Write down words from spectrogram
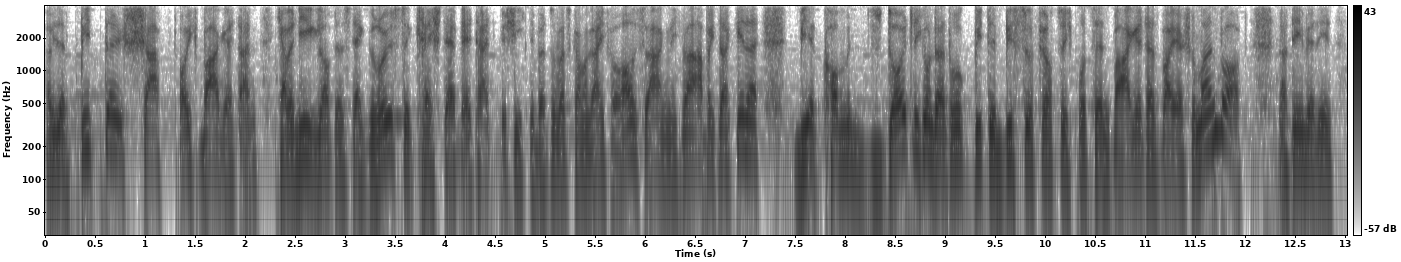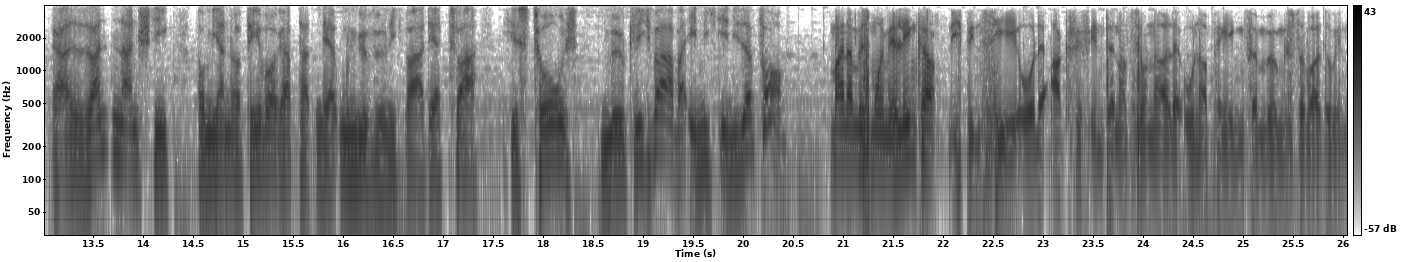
habe ich gesagt, bitte schafft euch Bargeld an. Ich habe nie geglaubt, dass es der größte Crash der Weltheitsgeschichte wird. Sowas kann man gar nicht voraussagen, nicht wahr? Aber ich sage, Kinder, wir kommen deutlich unter Druck, bitte bis zu 40 Prozent Bargeld. Das war ja schon mal ein Wort. Nachdem wir den rasanten Anstieg vom Januar, Februar gehabt hatten, der ungewöhnlich war, der zwar zwar historisch möglich war, aber nicht in dieser Form. Mein Name ist Moimir Linker, ich bin CEO der Acquif International der unabhängigen Vermögensverwaltung in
